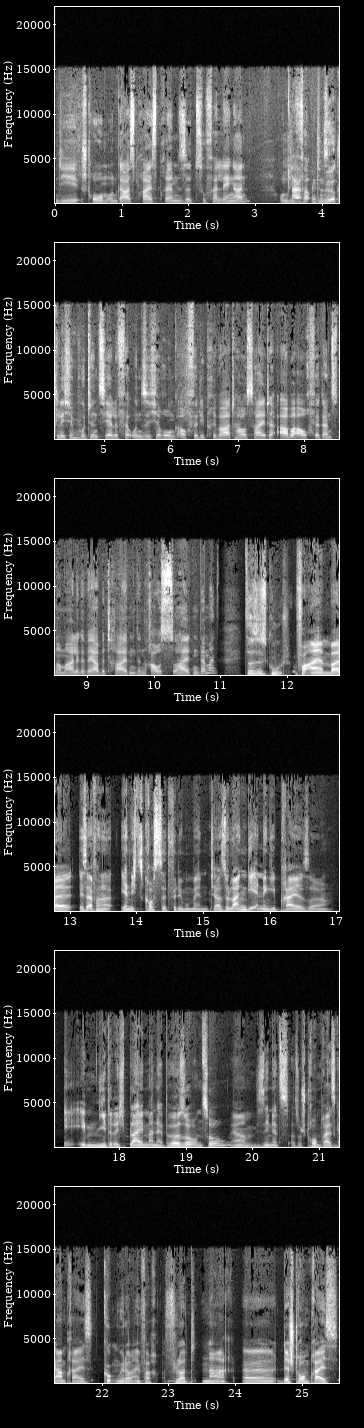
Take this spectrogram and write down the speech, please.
die Strom- und Gaspreisbremse zu verlängern um die ah, mögliche mhm. potenzielle Verunsicherung auch für die Privathaushalte, aber auch für ganz normale Gewerbetreibenden rauszuhalten. Wenn man das ist gut, vor allem weil es einfach ja nichts kostet für den Moment. Ja, solange die Energiepreise eben niedrig bleiben an der Börse und so. Ja, wir sehen jetzt also Strompreis, Gaspreis, gucken wir doch einfach flott nach. Äh, der Strompreis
